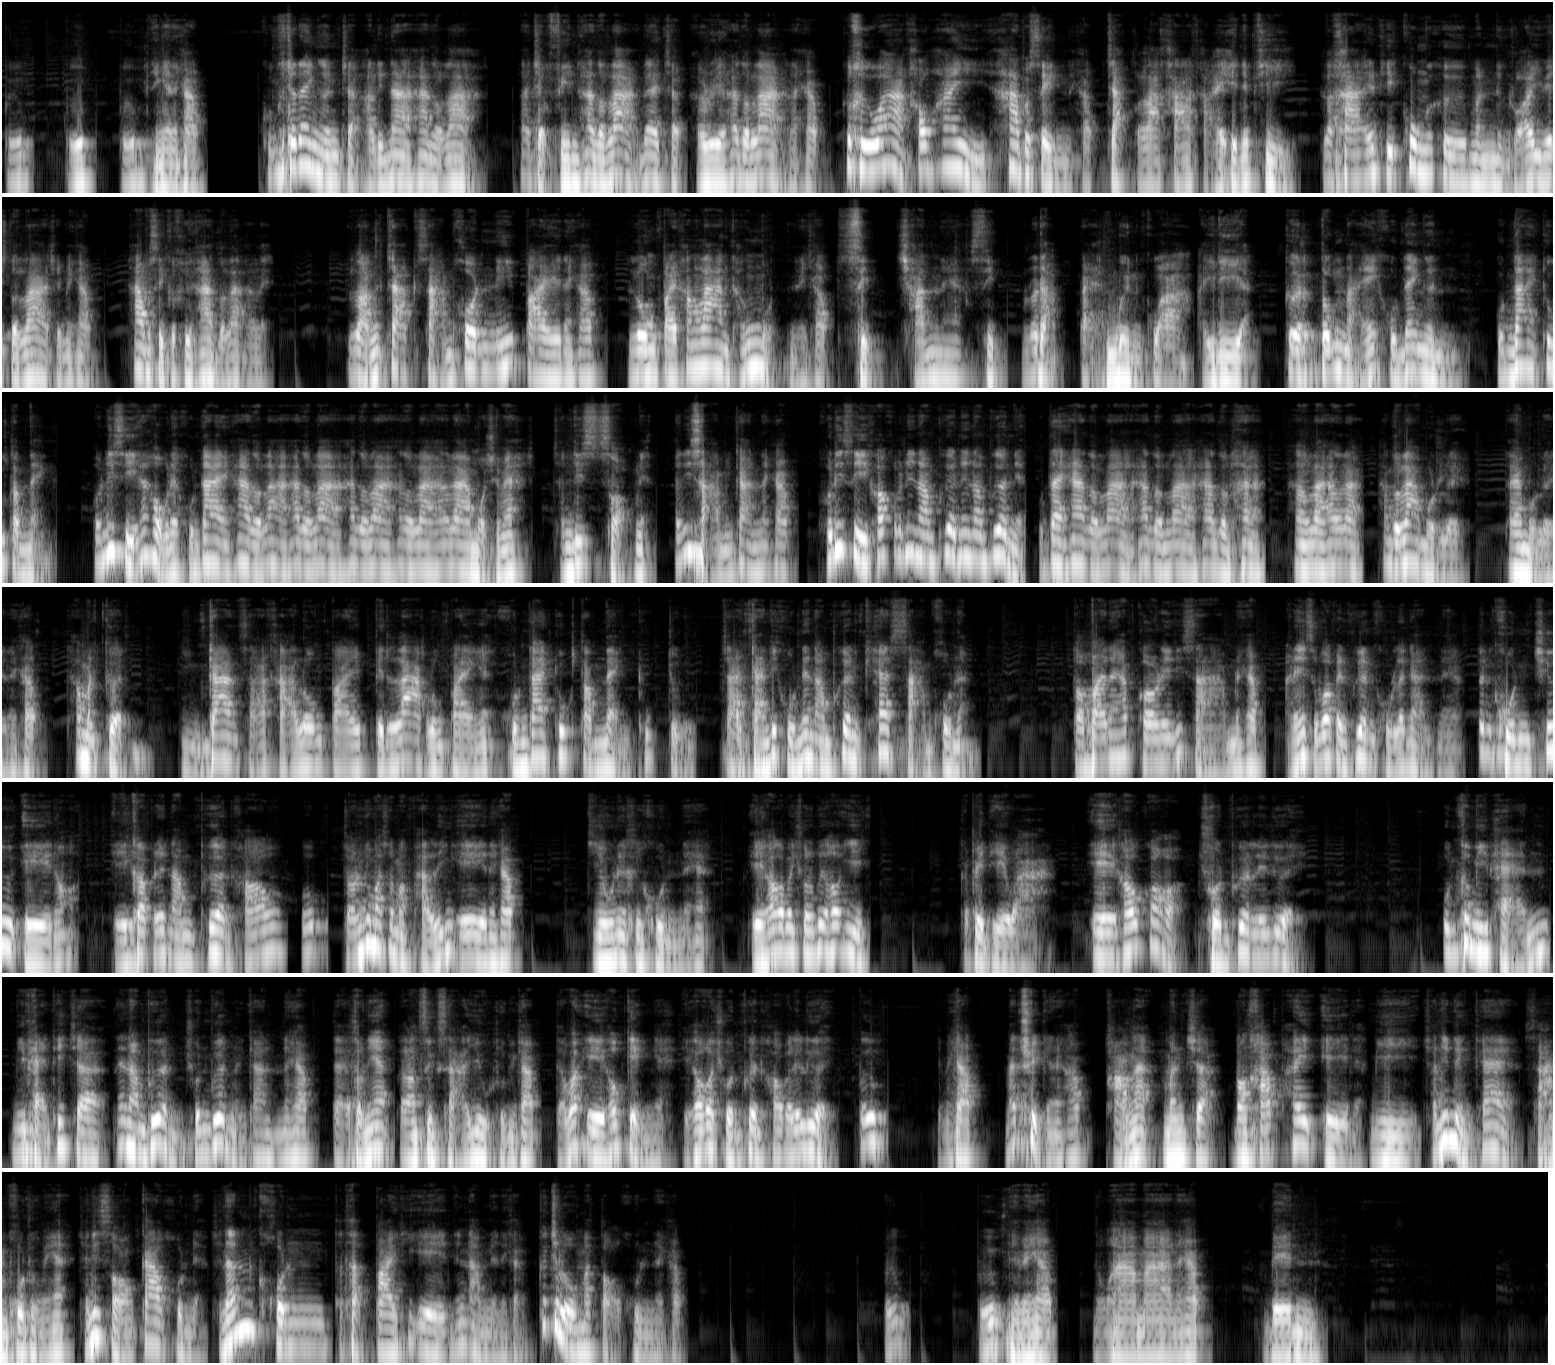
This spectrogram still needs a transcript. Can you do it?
ปุ๊บปุ๊บปุ๊บอย่างเงี้ยนะครับคุณก็จะได้เงินจากอารีนา5ดอลลาร์ได้จากฟิน5ดอลลาร์ได้จากอารี5ดอลลาร์นะครับก็คือว่าเขาให้5%นะครับจากราคาขาย NFT ราคา NFT กุ้งก็คือมัน 100 US ดอลลาร์ใช่ไหมครับ5%ก็คือ 5 ดอลลาร์นั่นแหละ หลังจาก 3 คนนี้ไปนะครับ ลงไปข้างล่างทั้งหมดนะครับ10 ชั้นนะสิระดับ 80,000 กว่าไอเดีย เกิดตรงไหนคุณได้เงิน คุณได้ทุกตำแหน่ง คนที่ 4 5 6เนี่ยคุณได้ 5 ดอลลาร์ 5 ดอลลาร์ 5 ดอลลาร์ 5 ดอลลาร์ 5 ดอลลาร์หมดใช่ไหมชั้นที่ 2 เนี่ย ชั้นที่ 3 เหมือนกันนะครับ คนที่ 4เขาก็แนะนำเพื่อนแนะนำเพื่อนเนี่ยคุณได้ 5 ดอลลาร์ 5 ดอลลาร์ 5 ดอลลาร์ 5 ดอลลาร์ 5 ดอลลาร์ 5 ดอลลาร์หมดเลย ได้หมดเลยนะครับ ถ้ามันเกิดกิ่งก้านสาขาลงไปเป็นรากลงไปอย่างเงี้ยคุณได้ทุกตำแหน่งทุกจุด จากการที่คุณแนะนำเพื่อนแค่ 3 คนอะ ต่อไปนะครับกรณีที่3นะครับอันนี้สมมติว่าเป็นเพื่อนคุณแล้วกันนะเพื่อนคุณชื่อ A เนาะ A ก็ไปแนะนำเพื่อนเขาปุ๊บจอนก็มาสมัครผ่านลิงก์ A นะครับจิวเนี่ยคือคุณนะฮะ A เขาก็ไปชวนเพื่อนเขาอีก ก็เป็น A วา A เขาก็ชวนเพื่อนเรื่อยๆ คุณก็มีแผนมีแผนที่จะแนะนำเพื่อนชวนเพื่อนเหมือนกันนะครับแต่ตอนนี้กำลังศึกษาอยู่ถูกไหมครับแต่ว่า A เขาเก่งไง A เขาก็ชวนเพื่อนเขาไปเรื่อยๆปุ๊บ เห็นไหมครับแมทริกนะครับผังอะมันจะบังคับให้ A เนี่ยมีชั้นที่ 1 แค่ 3 คนถูกไหมฮะชั้นที่ 2 9 คนเนี่ยฉะนั้นคนถัดไปที่ A แนะนำเนี่ยนะครับก็จะลงมาต่อคุณนะครับปึ๊บปึ๊บเห็นไหมครับโนอามานะครับเบน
